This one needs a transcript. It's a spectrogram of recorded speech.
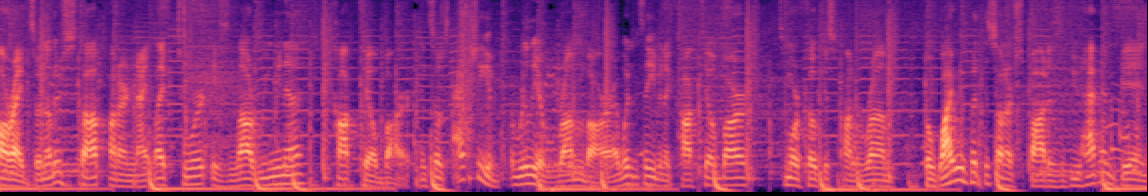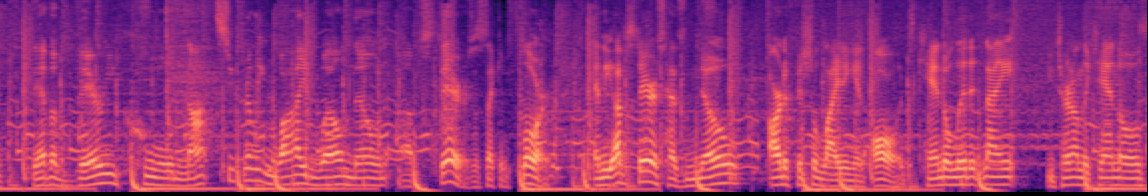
All right, so another stop on our nightlife tour is La Ruina Cocktail Bar. And so it's actually a, really a rum bar. I wouldn't say even a cocktail bar. It's more focused on rum. But why we put this on our spot is if you haven't been, they have a very cool, not superly wide, well-known upstairs, the second floor. And the upstairs has no artificial lighting at all. It's candle lit at night. You turn on the candles,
